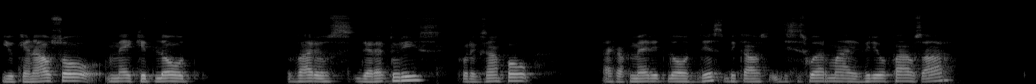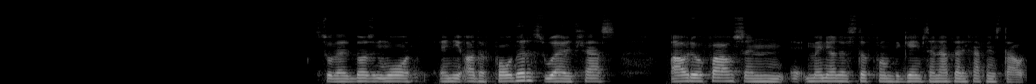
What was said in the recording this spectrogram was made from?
You can also make it load various directories. For example I have made it load this because this is where my video files are. So that it doesn't load any other folders where it has audio files and many other stuff from the games and apps that I have installed.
